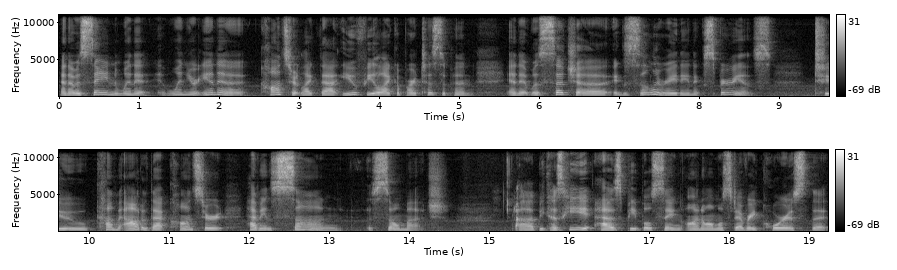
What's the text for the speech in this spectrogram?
And I was saying when it when you're in a concert like that, you feel like a participant, and it was such a exhilarating experience to come out of that concert having sung so much uh, because he has people sing on almost every chorus that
